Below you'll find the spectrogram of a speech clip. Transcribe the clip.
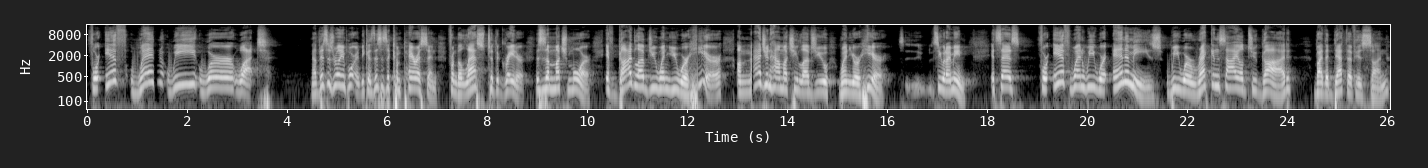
For if when we were what? Now, this is really important because this is a comparison from the less to the greater. This is a much more. If God loved you when you were here, imagine how much He loves you when you're here. See what I mean? It says, For if when we were enemies, we were reconciled to God by the death of his son,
